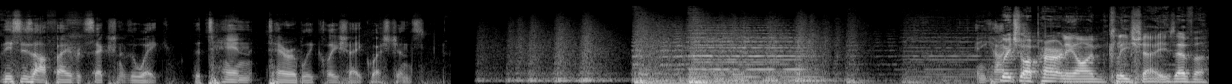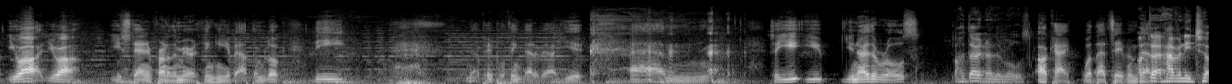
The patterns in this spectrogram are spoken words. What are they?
this is our favourite section of the week: the ten terribly cliche questions. And you can't. Which apparently I'm cliche as ever. you are, you are. You stand in front of the mirror thinking about them. Look, the now people think that about you. Um, so you, you you know the rules. I don't know the rules. Okay, well that's even better. I don't have any t-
